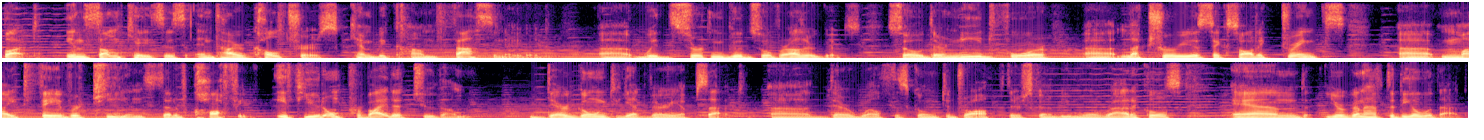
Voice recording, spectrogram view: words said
but in some cases, entire cultures can become fascinated uh, with certain goods over other goods. So their need for uh, luxurious exotic drinks uh, might favor tea instead of coffee. If you don't provide it to them, they're going to get very upset. Uh, their wealth is going to drop, there's going to be more radicals, and you're going to have to deal with that.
